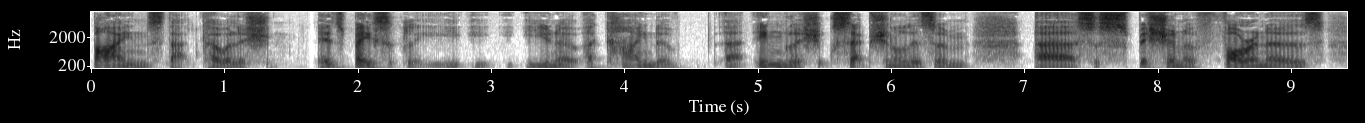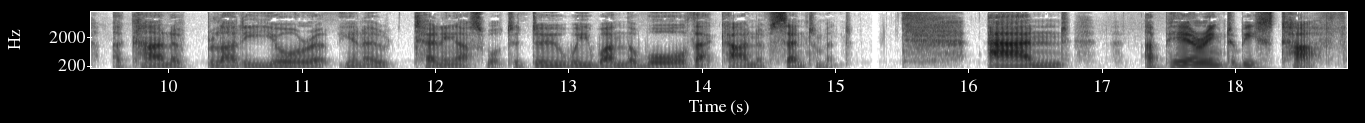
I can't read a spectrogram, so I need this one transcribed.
binds that coalition it's basically, you know, a kind of uh, English exceptionalism, uh, suspicion of foreigners, a kind of bloody Europe, you know, telling us what to do. We won the war, that kind of sentiment. And appearing to be tough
